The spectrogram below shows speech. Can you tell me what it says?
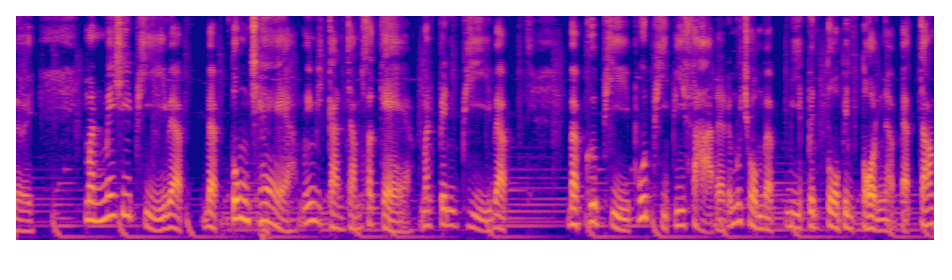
เลย มันไม่ใช่ผีแบบแบบตุ้งแช่ไม่มีการจำสแกร์มันเป็นผีแบบแบบคือผีพูดผีปีศาจอะท่านผู้ชมแบบมีเป็นตัวเป็นตนอะแบบจับ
